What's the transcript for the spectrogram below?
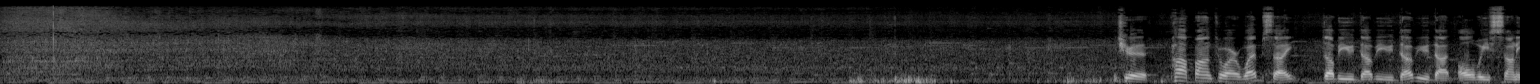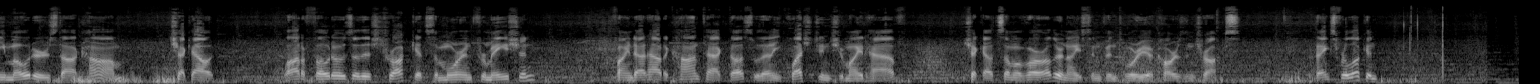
You pop onto our website, www.alwayssunnymotors.com. Check out a lot of photos of this truck, get some more information, find out how to contact us with any questions you might have. Check out some of our other nice inventory of cars and trucks. Thanks for looking.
